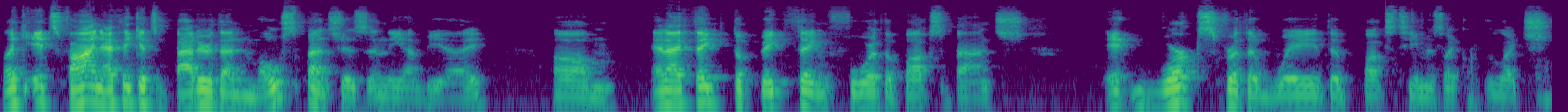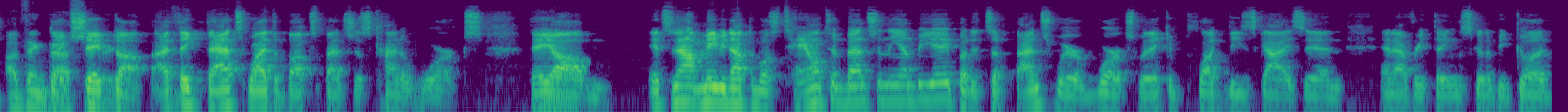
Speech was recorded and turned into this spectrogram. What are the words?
Like it's fine. I think it's better than most benches in the NBA. Um, and I think the big thing for the Bucks bench, it works for the way the Bucks team is like like I think like that's shaped big- up. I think that's why the Bucks bench just kind of works. They Yeah. um it's not maybe not the most talented bench in the NBA, but it's a bench where it works, where they can plug these guys in and everything's gonna be good.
